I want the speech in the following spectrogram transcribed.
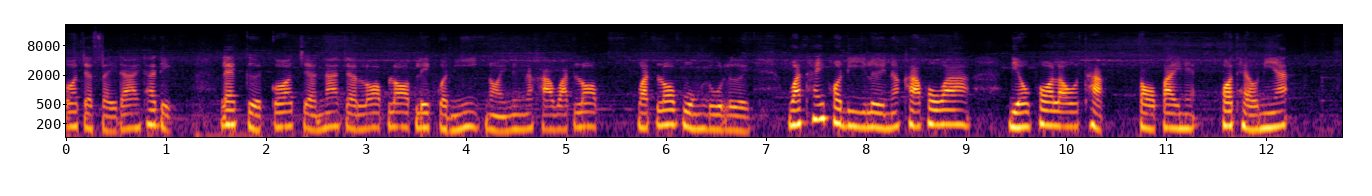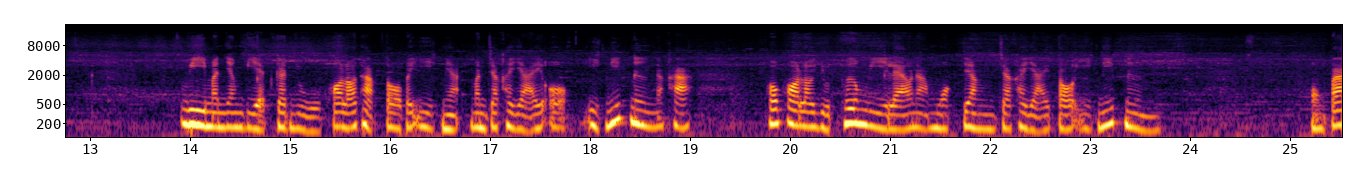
ก็จะใส่ได้ถ้าเด็กแรกเกิดก็จะน่าจะรอบรอบเล็กกว่านี้อีกหน่อยนึงนะคะ วัดรอบวัดรอบวงดูเลย วัดให้พอดีเลยนะคะ เพราะว่า เดี๋ยวพอเราถักต่อไปเนี่ย พอแถวเนี้ย V มันยังเบียดกันอยู่ พอเราถักต่อไปอีกเนี่ย มันจะขยายออกอีกนิดนึงนะคะ เพราะพอเราหยุดเพิ่ม V แล้วนะหมวกยังจะขยายต่ออีกนิดนึง ของป้า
